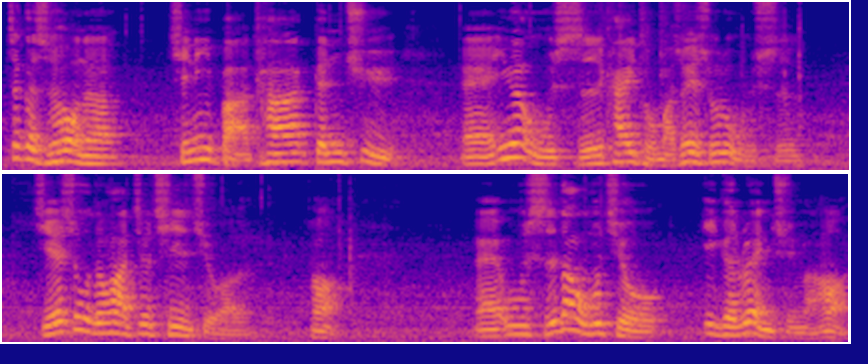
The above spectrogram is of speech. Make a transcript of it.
这个时候呢，请你把它根据，哎，因为五十开头嘛，所以输入五十，结束的话就七十九好了，哦，哎，五十到五九一个 range 嘛，哈，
